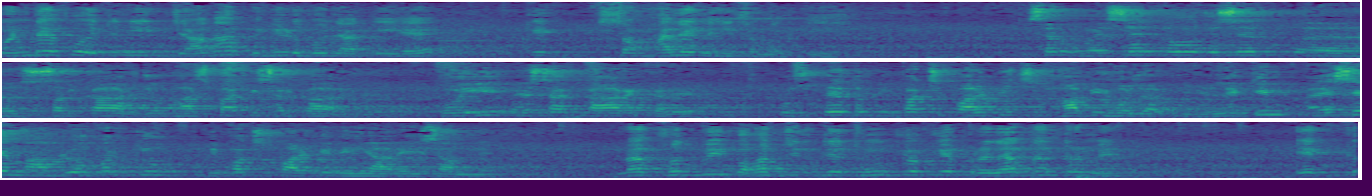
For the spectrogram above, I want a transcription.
मंडे को इतनी ज़्यादा भीड़ हो जाती है कि संभाले नहीं समझती है। सर, वैसे तो जैसे सरकार, जो भाजपा की सरकार कोई ऐसा कार्य करे उस पर तो विपक्ष पार्टी हावी हो जाती है। लेकिन ऐसे मामलों पर क्यों विपक्ष पार्टी नहीं आ रही सामने? मैं खुद भी बहुत चिंतित हूँ क्योंकि प्रजातंत्र में एक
